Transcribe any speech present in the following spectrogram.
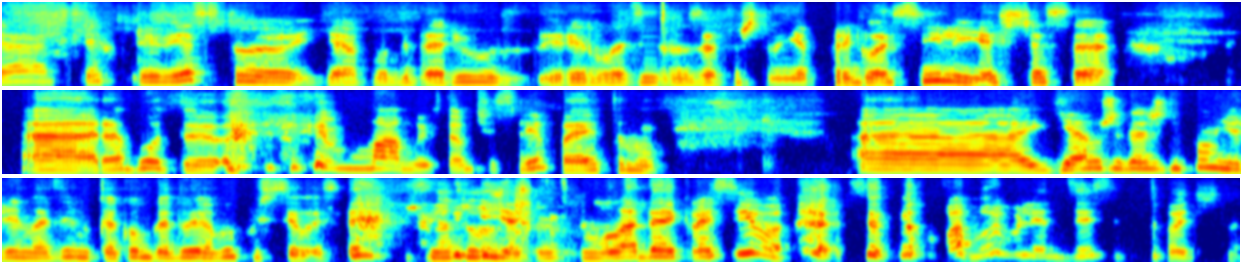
Я всех приветствую. Я благодарю Ирину Владимировну за то, что меня пригласили. Я сейчас э, а, работаю мамой в том числе, поэтому а, я уже даже не помню, Ирина Владимировна, в каком году я выпустилась. Я тоже. Я, конечно, молодая и красивая, но, по-моему, лет 10 точно.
